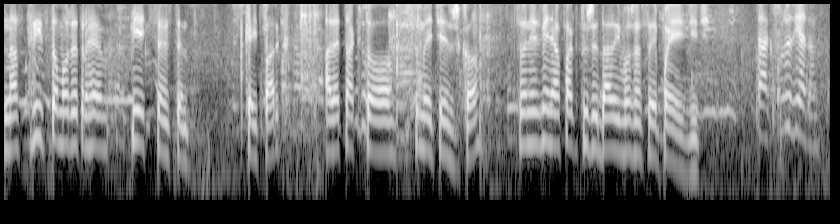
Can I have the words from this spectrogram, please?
na street to może trochę mieć sens ten skatepark, ale tak to w sumie ciężko. Co nie zmienia faktu, że dalej można sobie pojeździć. Tak, plus jeden.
